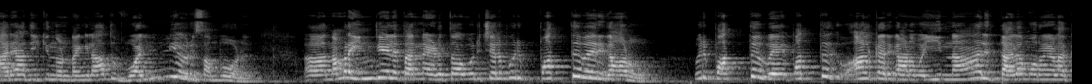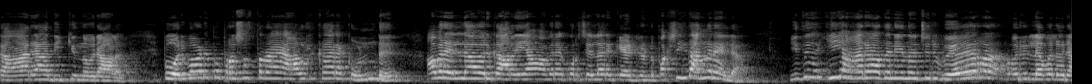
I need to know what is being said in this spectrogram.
ആരാധിക്കുന്നുണ്ടെങ്കിൽ അത് വലിയ ഒരു സംഭവമാണ്. നമ്മുടെ ഇന്ത്യയിൽ തന്നെ എടുത്ത ഒരു ചിലപ്പോൾ ഒരു പത്ത് പേര് കാണുമോ ഒരു പത്ത് പേ പത്ത് ആൾക്കാർ കാണുമ്പോൾ ഈ നാല് തലമുറകളൊക്കെ ആരാധിക്കുന്ന ഒരാൾ ഇപ്പോൾ ഒരുപാട് ഇപ്പോൾ പ്രശസ്തരായ ആൾക്കാരൊക്കെ ഉണ്ട്. അവരെല്ലാവർക്കും അറിയാം അവരെ കുറിച്ച് എല്ലാവരും കേട്ടിട്ടുണ്ട്. പക്ഷെ ഇത് അങ്ങനെയല്ല. ഇത് ഈ ആരാധന എന്ന് വെച്ചൊരു വേറെ ഒരു ലെവൽ ഒരു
